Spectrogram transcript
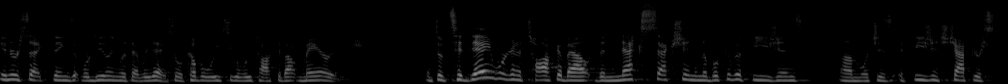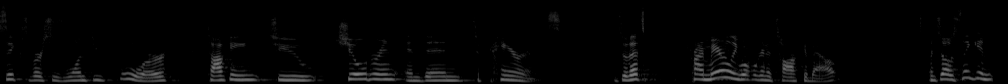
intersect things that we're dealing with every day. So a couple weeks ago, we talked about marriage. And so today we're going to talk about the next section in the book of Ephesians, um, which is Ephesians chapter 6, verses 1 through 4, talking to children and then to parents. And so that's primarily what we're going to talk about. And so I was thinking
